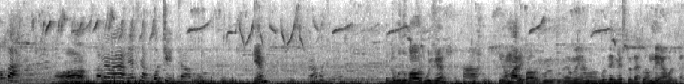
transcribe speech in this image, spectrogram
પપ્પા હા. તમે મારા મેચને પહોંચી જ ના કેમ? છે? એટલું બધું પાવરફુલ છે? હા. કે અમારે પાવરફુલ હતું કે અમે બધા મેથ્સના દાખલા અમને આવડતા.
